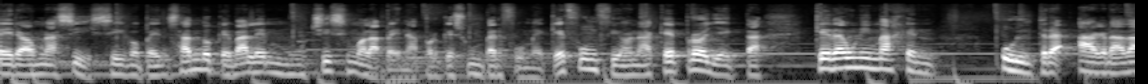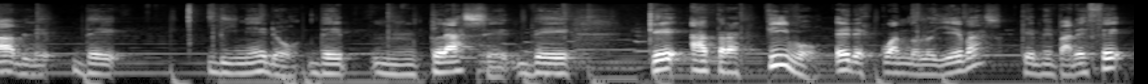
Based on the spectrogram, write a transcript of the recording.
pero aún así sigo pensando que vale muchísimo la pena porque es un perfume que funciona, que proyecta, que da una imagen ultra agradable de dinero, de mm, clase, de qué atractivo eres cuando lo llevas, que me parece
